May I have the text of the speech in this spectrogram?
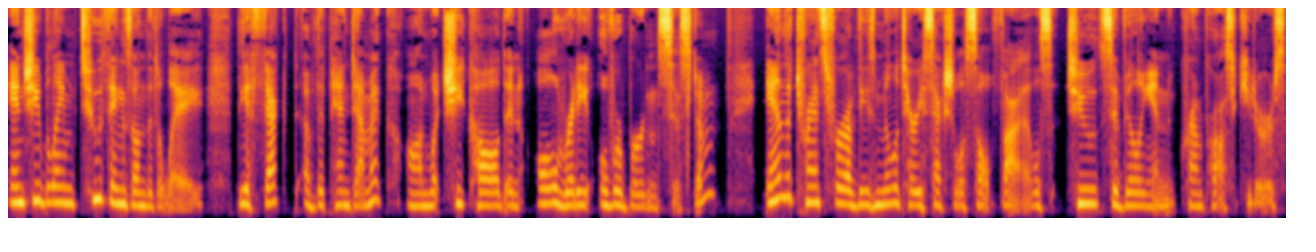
And she blamed two things on the delay the effect of the pandemic on what she called an already overburdened system, and the transfer of these military sexual assault files to civilian Crown prosecutors.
